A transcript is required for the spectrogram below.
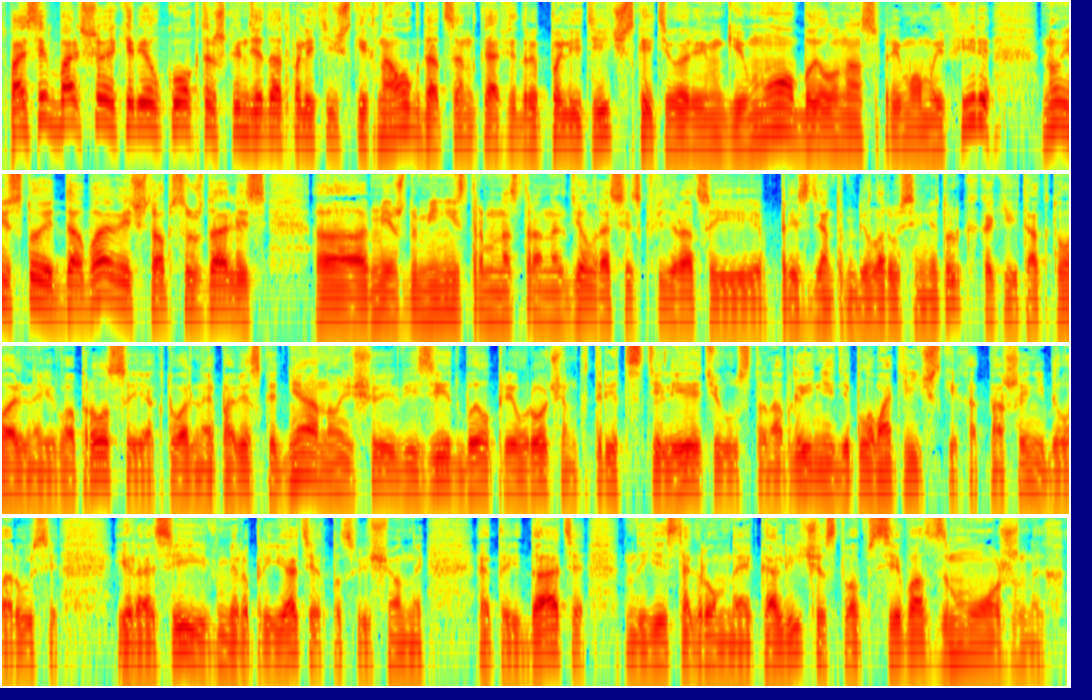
Спасибо большое. Кирилл Коктыш, кандидат политических наук, доцент кафедры политической теории МГИМО, был у нас в прямом эфире. Ну и стоит добавить, что обсуждались э, между министром иностранных дел Российской Федерации и президентом Беларуси не только какие-то актуальные вопросы и актуальная повестка дня, но еще и визит был приурочен к 30-летию установления дипломатических отношений Беларуси и России. в мероприятиях, посвященных этой дате, есть огромное количество всевозможных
